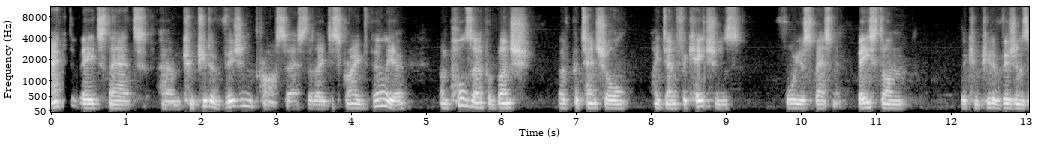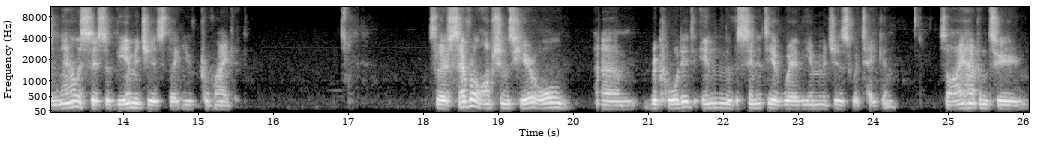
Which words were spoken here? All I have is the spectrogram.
activates that um, computer vision process that I described earlier and pulls up a bunch of potential identifications for your specimen based on the computer vision's analysis of the images that you've provided. So there are several options here, all um, recorded in the vicinity of where the images were taken. So I happened to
